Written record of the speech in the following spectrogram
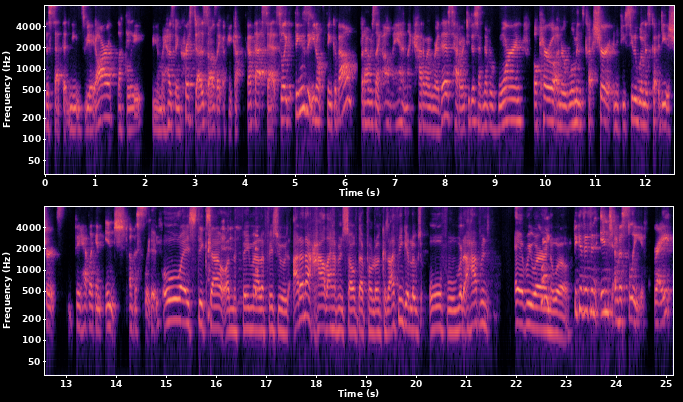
the set that needs VAR luckily you know my husband Chris does. So I was like okay got, got that set. So like things that you don't think about but I was like oh man like how do I wear this? How do I do this? I've never worn Velcro under a woman's cut shirt. And if you see the women's cut Adidas shirts they have like an inch of a sleeve. It always sticks out on the female officials. I don't know how they haven't solved that problem because I think it looks awful but it happens everywhere right. in the world. Because it's an inch of a sleeve, right?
